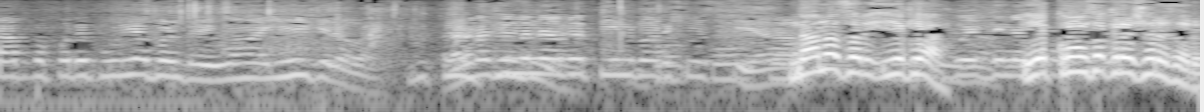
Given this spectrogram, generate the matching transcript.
आपको पूरे पुलिया बन रही वहाँ यही गिरा हुआ है। मैंने आपने तीन बार किया? ना ना सर ये क्या? ये कौन सा क्रशर है सर?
